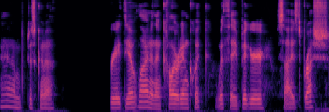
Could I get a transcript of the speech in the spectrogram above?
And I'm just gonna create the outline and then color it in quick with a bigger sized brush.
